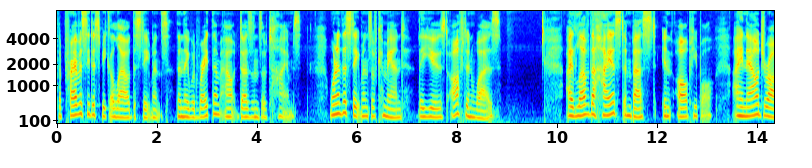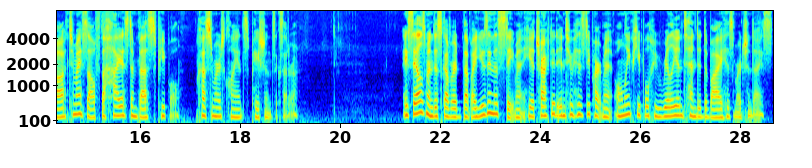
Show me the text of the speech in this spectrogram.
the privacy to speak aloud the statements, then they would write them out dozens of times. One of the statements of command they used often was I love the highest and best in all people. I now draw to myself the highest and best people customers, clients, patients, etc. A salesman discovered that by using this statement, he attracted into his department only people who really intended to buy his merchandise.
